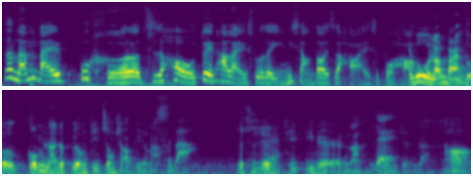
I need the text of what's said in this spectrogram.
那蓝白不合了之后，对他来说的影响到底是好还是不好？如果蓝白合，国民党就不用提钟小平了，是吧？就直接提一别人呐，就这么简单啊。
